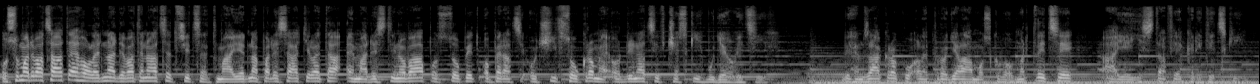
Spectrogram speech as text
Osma 28. ledna 1930 má 51-letá Emma Destinová podstoupit operaci očí v soukromé ordinaci v Českých Budějovicích. Během zákroku ale prodělá mozkovou mrtvici a její stav je kritický.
